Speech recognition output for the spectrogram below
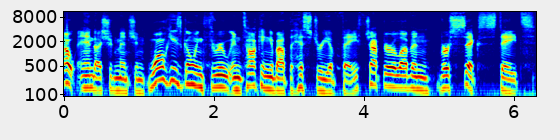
Oh, and I should mention, while he's going through and talking about the history of faith, chapter 11, verse 6 states,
